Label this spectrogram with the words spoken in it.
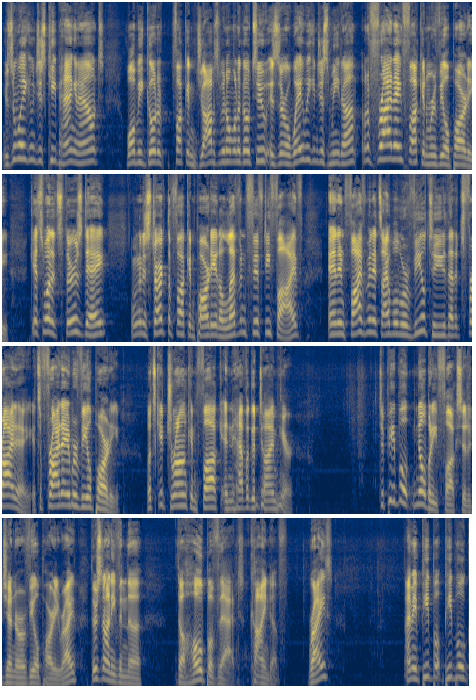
Is there a way we can just keep hanging out while we go to fucking jobs we don't want to go to? Is there a way we can just meet up? On a Friday fucking reveal party. Guess what? It's Thursday. I'm gonna start the fucking party at 11:55, and in five minutes I will reveal to you that it's Friday. It's a Friday reveal party. Let's get drunk and fuck and have a good time here. Do people? Nobody fucks at a gender reveal party, right? There's not even the the hope of that, kind of, right? I mean, people people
